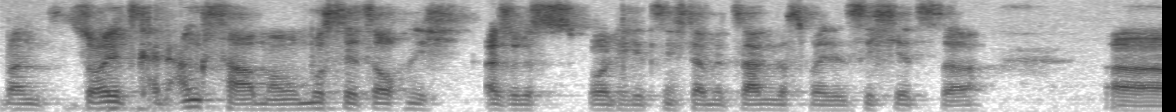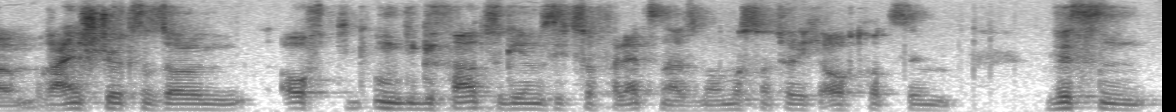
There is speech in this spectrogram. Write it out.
man soll jetzt keine Angst haben, aber man muss jetzt auch nicht, also das wollte ich jetzt nicht damit sagen, dass man jetzt sich jetzt da ähm, reinstürzen soll, um, auf die, um die Gefahr zu gehen, um sich zu verletzen. Also man muss natürlich auch trotzdem wissen,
